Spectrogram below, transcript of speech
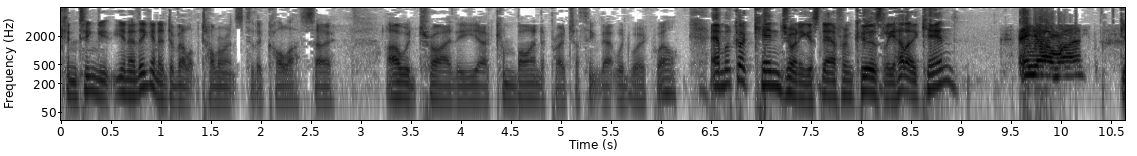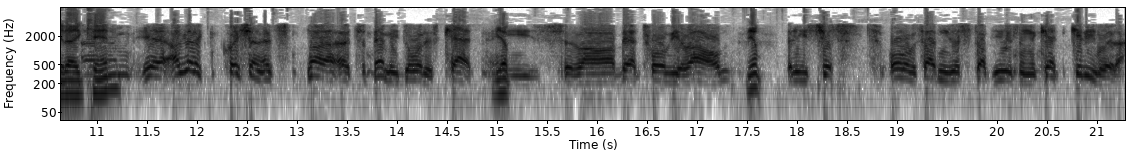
continue. You know, they're going to develop tolerance to the collar. So I would try the uh, combined approach. I think that would work well. and we've got Ken joining us now from Kearsley. Hello, Ken. Hey, you Ryan. G'day, Ken. Um, yeah, I've got a question. It's no, it's about my daughter's cat. Yep. He's uh, about twelve year old, Yep. but he's just all of a sudden just stopped using the cat kitty litter.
